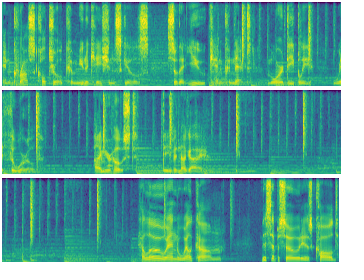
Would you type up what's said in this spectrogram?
and cross cultural communication skills so that you can connect more deeply with the world. I'm your host, David Nagai. Hello and welcome. This episode is called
